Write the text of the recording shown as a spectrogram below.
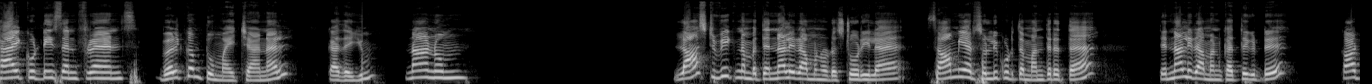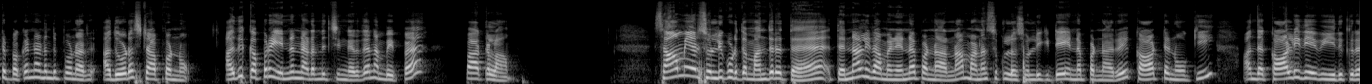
ஹாய் குட்டீஸ் and friends welcome to my channel கதையும் நானும். லாஸ்ட் வீக் நம்ம தென்னாலிராமனோட ஸ்டோரியில் சாமியார் சொல்லி கொடுத்த மந்திரத்தை தென்னாலிராமன் கற்றுக்கிட்டு காட்டு பக்கம் நடந்து போனார். அதோட ஸ்டாப் பண்ணோம். அதுக்கப்புறம் என்ன நடந்துச்சுங்கிறத நம்ம இப்போ பார்க்கலாம். சாமியார் சொல்லி கொடுத்த மந்திரத்தை தென்னாலிராமன் என்ன பண்ணார்னா மனசுக்குள்ளே சொல்லிக்கிட்டே என்ன பண்ணார்? காட்டை நோக்கி அந்த காளிதேவி இருக்கிற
